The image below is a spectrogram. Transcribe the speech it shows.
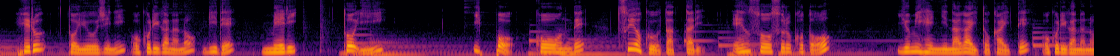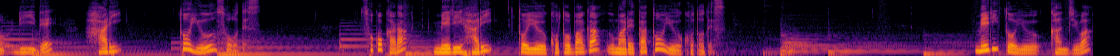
「減る」という字に送り仮名の「り」で「めり」と言い一方高音で強く歌ったり演奏することを弓辺に長いと書いて送り仮名の「り」で「張り」というそうです。そこから「メリハリ」という言葉が生まれたということです。メリという漢字は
